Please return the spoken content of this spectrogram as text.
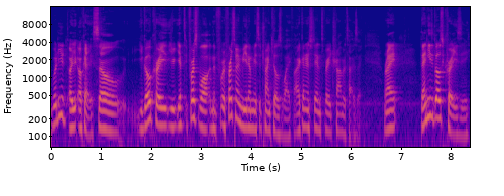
what do you? Are you okay? So you go crazy. You, you have to, first of all, in the first time I meet him, he has to try and kill his wife. I can understand it's very traumatizing, right? Then he goes crazy.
